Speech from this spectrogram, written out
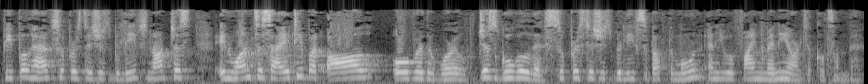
People have superstitious beliefs, not just in one society, but all over the world. Just Google this, superstitious beliefs about the moon, and you will find many articles on that.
